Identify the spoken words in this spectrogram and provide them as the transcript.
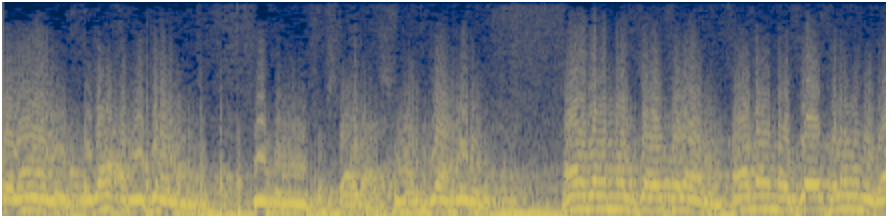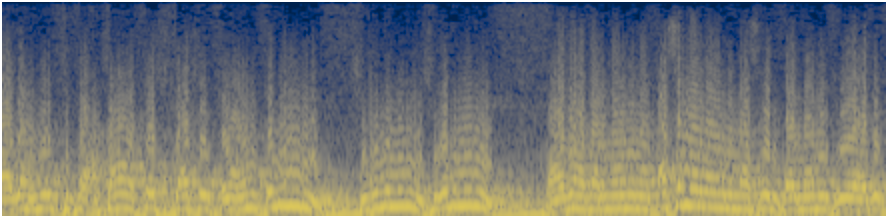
فلان اذا ابو جهل في زمین شاید شمر جهل هذا ملجا فلان هذا ملجا فلان راجع مجد أساس كش فلان ابن شو ابن شو ابن راجع فرمانی میں قسم میں مسجد فرمانی کی حدیث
